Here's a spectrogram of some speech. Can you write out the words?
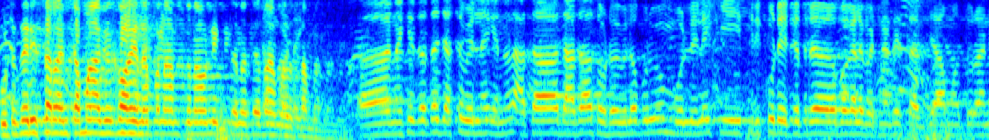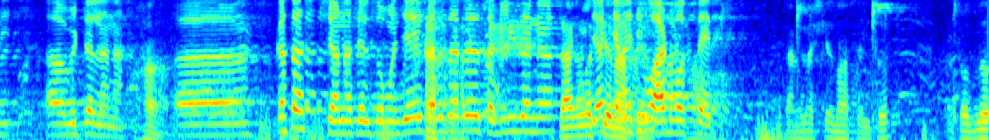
कुठेतरी सरांच्या मागे का होईना पण आमचं नाव निघतं ना त्यात आम्हाला समाधान नक्कीच दादा जास्त वेळ नाही घेणार. आता दादा थोड्या वेळापूर्वी पण बोललेले की त्रिकूट एकत्र बघायला भेटणार आहे सर्जा मथुर आणि अं, विठ्ठल नाना. हा. अं, कसा क्षण असेल तो? म्हणजे खरं तर सगळी जण चांगला या क्षण क्षणाची असेल. वाट बघतायत. चांगला शेण असेल तो. आता जो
